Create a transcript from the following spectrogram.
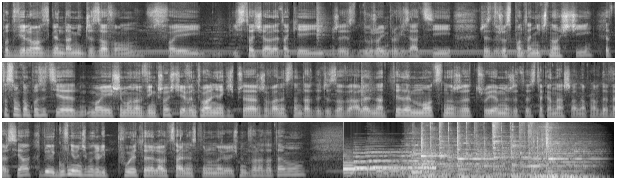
pod wieloma względami jazzową w swojej istocie, ale takiej, że jest dużo improwizacji, że jest dużo spontaniczności. To są kompozycje mojej Szymona w większości, ewentualnie jakieś przearanżowane standardy jazzowe, ale na tyle mocno, że czujemy, że to jest taka nasza naprawdę wersja. Głównie będziemy grali płytę Loud Silence, którą nagraliśmy dwa lata temu.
